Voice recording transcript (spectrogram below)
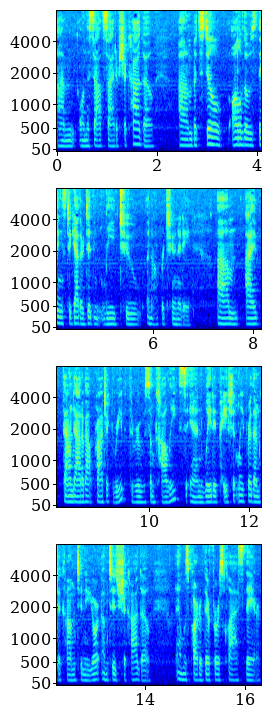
um, on the south side of Chicago. Um, but still, all of those things together didn't lead to an opportunity. Um, I found out about Project REAP through some colleagues and waited patiently for them to come to New York, um, to Chicago and was part of their first class there.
